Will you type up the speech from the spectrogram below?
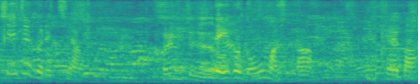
치즈 그리치야. 크림 치즈. 근데 이거 너무 맛있다. 대박.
